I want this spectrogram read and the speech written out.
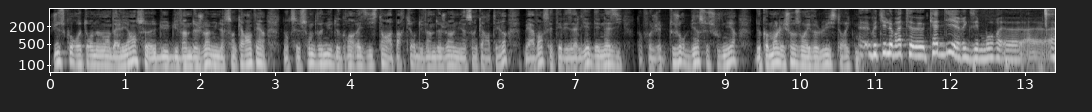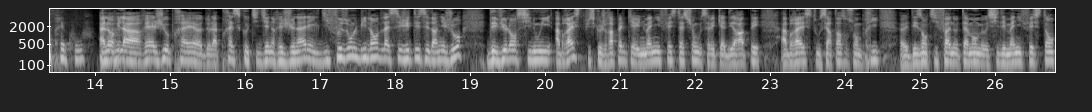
jusqu'au retournement d'alliance euh, du, du, 22 juin 1941. Donc, ce sont devenus de grands résistants à partir du 22 juin 1941, mais avant, c'était les alliés des nazis. Donc, il faut toujours bien se souvenir de comment les choses ont évolué historiquement. Gauthier Lebret, qu'a dit Éric Zemmour après coup? Alors, il a réagi auprès de la presse quotidienne régionale et il dit faisons le bilan de la CGT ces derniers jours. Des violences inouïes à Brest, puisque je rappelle qu'il y a une manifestation, vous savez, qui a dérapé à Brest, où certains se sont pris, euh, des antifas notamment, mais aussi des manifestants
